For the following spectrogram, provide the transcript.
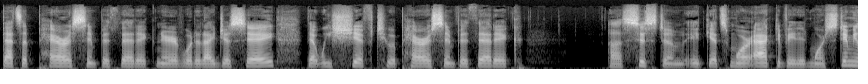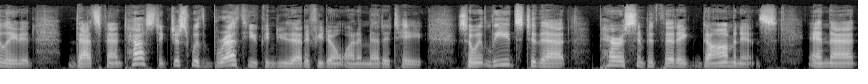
that's a parasympathetic nerve. What did I just say? That we shift to a parasympathetic uh, system, it gets more activated, more stimulated. That's fantastic. Just with breath, you can do that if you don't want to meditate. So it leads to that parasympathetic dominance, and that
